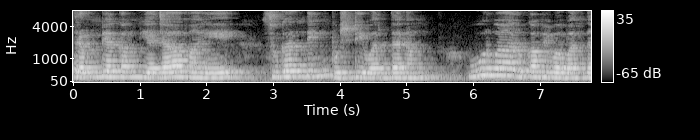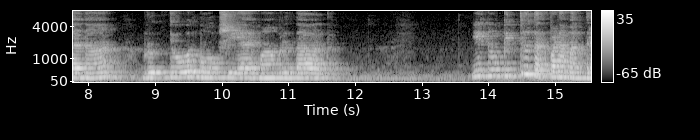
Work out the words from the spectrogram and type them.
ದ್ರವ್ಯಕಂ ಯಜಾಮಹೇ ಸುಗಂಧಿಂ ಪುಷ್ಟಿವರ್ಧನಂ ಊರ್ವಾರುಕಮಿವ ಬಂಧನಾನ್ ಮೃತ್ಯೋನ್ಮೋಕ್ಷಿಯ ಮಾಮೃತಾತ್ ಇನ್ನು ಪಿತೃತರ್ಪಣ ಮಂತ್ರ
